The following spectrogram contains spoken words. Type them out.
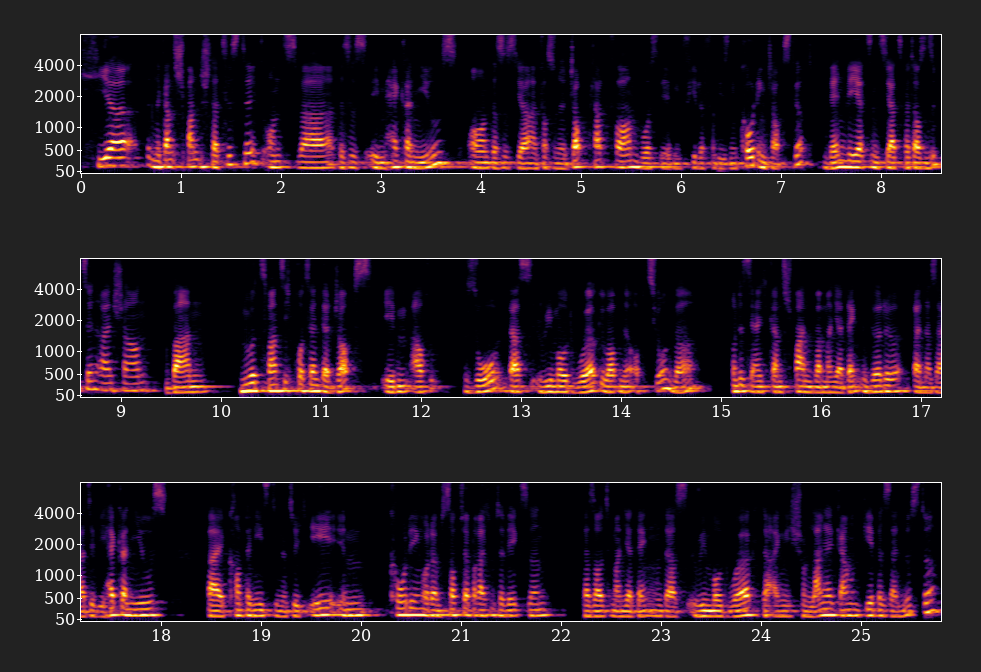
Hier eine ganz spannende Statistik und zwar, das ist eben Hacker News und das ist ja einfach so eine Jobplattform, wo es eben viele von diesen Coding-Jobs gibt. Wenn wir jetzt ins Jahr 2017 reinschauen, waren nur 20 Prozent der Jobs eben auch so, dass Remote Work überhaupt eine Option war. Und das ist ja eigentlich ganz spannend, weil man ja denken würde, bei einer Seite wie Hacker News, bei Companies, die natürlich eh im Coding oder im Softwarebereich unterwegs sind, da sollte man ja denken, dass Remote Work da eigentlich schon lange gang und gäbe sein müsste.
